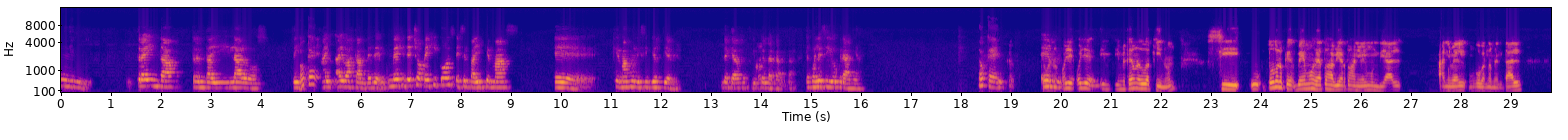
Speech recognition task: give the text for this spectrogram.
30, 30 y largos. Sí, hay, hay, bastantes. De, de, hecho, México es, el país que más, eh, que más municipios tiene de que han suscrito en la carta. Después le sigue Ucrania. Ok. Bueno, oye, oye, y, y, me queda una duda aquí, ¿no? Si todo lo que vemos de datos abiertos a nivel mundial a nivel gubernamental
